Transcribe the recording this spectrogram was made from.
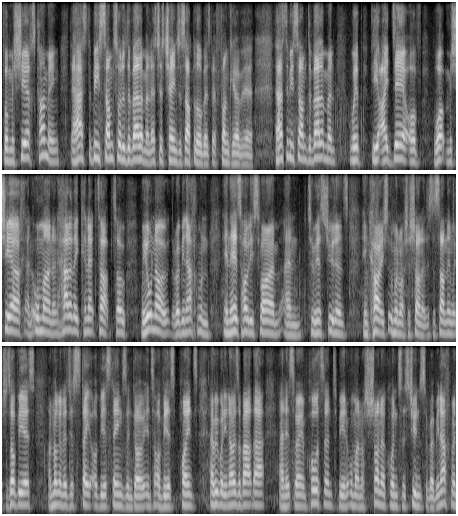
for Mashiach's coming. There has to be some sort of development. Let's just change this up a little bit. It's a bit funky over here. There has to be some development with the idea of what Mashiach and Uman and how do they connect up. So we all know that Rabbi Nachman in his Holy Svarim and to his students encouraged Uman Rosh Hashanah. This is something which is obvious. I'm not going to just state obvious things and go into obvious points. Everybody knows about that, and it's very important to be an Uman Rosh Hashanah according to the students of Rabbi Nachman.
